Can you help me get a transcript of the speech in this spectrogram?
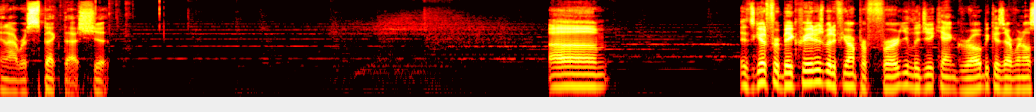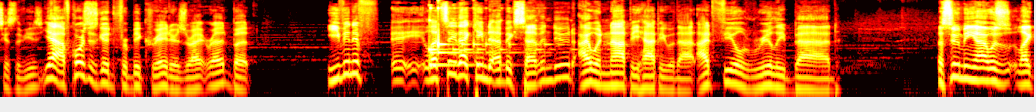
and I respect that shit. Um, it's good for big creators, but if you aren't preferred, you legit can't grow because everyone else gets the views. Yeah, of course it's good for big creators, right, Red? But even if, uh, let's say that came to Epic 7, dude, I would not be happy with that. I'd feel really bad. Assuming I was, like,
